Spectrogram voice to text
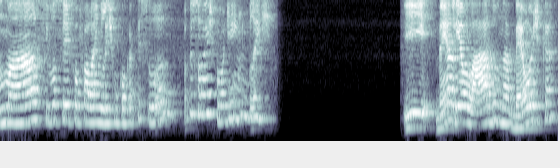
Mas se você for falar inglês com qualquer pessoa, a pessoa responde em inglês. E bem ali ao lado, na Bélgica,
